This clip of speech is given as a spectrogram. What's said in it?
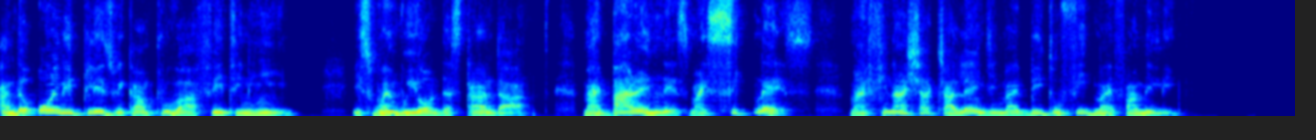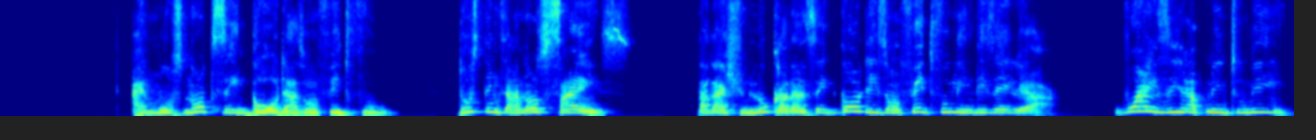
And the only place we can prove our faith in him is when we understand that my barrenness, my sickness, my financial challenge, it might be to feed my family. I must not see God as unfaithful. Those things are not signs that I should look at and say, God is unfaithful in this area. Why is it happening to me?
